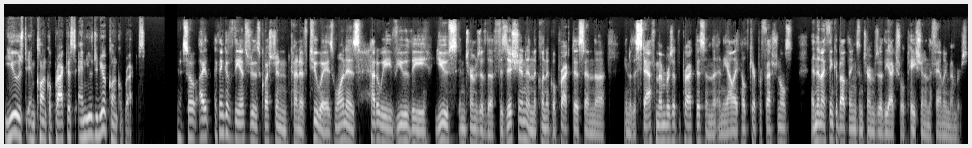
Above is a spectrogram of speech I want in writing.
used in clinical practice and used in your clinical practice? So I, I think of the answer to this question kind of two ways. One is how do we view the use in terms of the physician and the clinical practice and the you know the staff members at the practice and the and the allied healthcare professionals. And then I think about things in terms of the actual patient and the family members.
